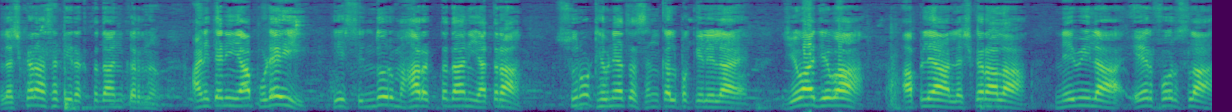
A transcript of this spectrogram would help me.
लष्करासाठी रक्तदान करणं आणि त्यांनी यापुढेही ही सिंदूर महारक्तदान यात्रा सुरू ठेवण्याचा संकल्प केलेला आहे. जेव्हा जेव्हा आपल्या लष्कराला नेव्हीला एअरफोर्सला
